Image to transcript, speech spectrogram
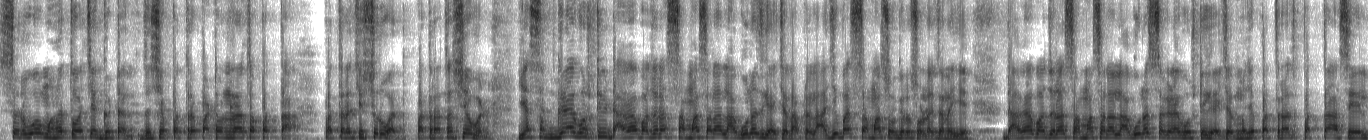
सर्व महत्त्वाचे घटक जसे पत्र पाठवणाराचा पत्ता पत्राची सुरुवात पत्राचा शेवट या सगळ्या गोष्टी डाव्या बाजूला समासाला लागूनच घ्यायच्यात आपल्याला. अजिबात समास वगैरे सोडायचा नाहीये. डाव्या बाजूला समासाला लागूनच सगळ्या गोष्टी घ्यायच्यात. म्हणजे पत्रा पत्ता असेल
